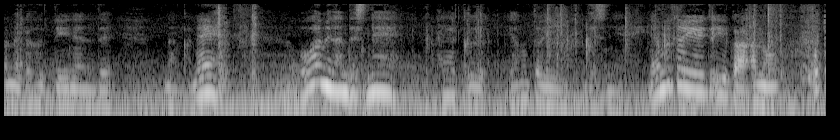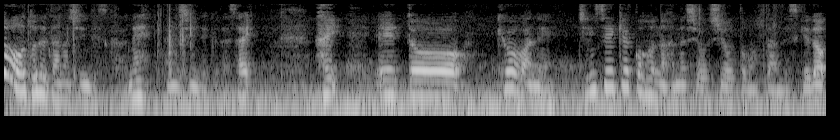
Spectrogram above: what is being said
雨が降っていないのでなんかね大雨なんですね。早く止むといいですね。止むというかあの音は音で楽しいんですからね。楽しんでください。はい。えっ、ー、と今日はね人生脚本の話をしようと思ったんですけど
